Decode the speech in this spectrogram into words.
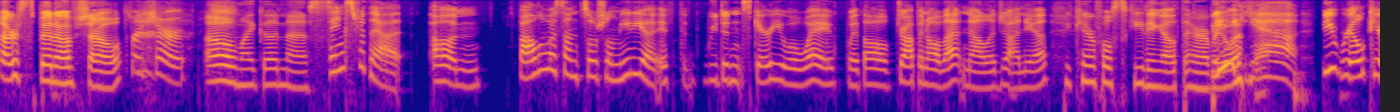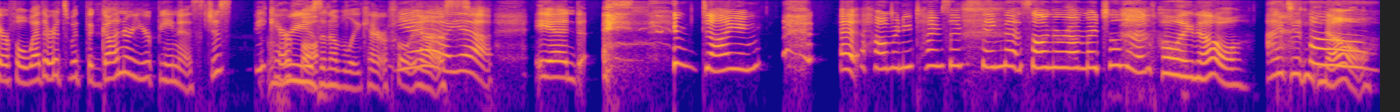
Our spin-off show. For sure. Oh my goodness. Thanks for that. Um, follow us on social media if we didn't scare you away with all dropping all that knowledge on you. Be careful skeeting out there, Be, everyone. yeah, be real careful whether it's with the gun or your penis. Just be careful. Reasonably careful. yeah, yes. yeah. And I'm dying at how many times I've sang that song around my children. Oh, I know. I didn't know. Oh.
